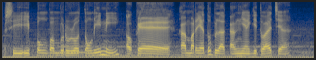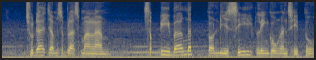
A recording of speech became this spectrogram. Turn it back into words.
si Ipung pemburu lutung ini. Oke. Kamarnya tuh belakangnya gitu aja. Sudah jam 11 malam. Sepi banget kondisi lingkungan situ.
